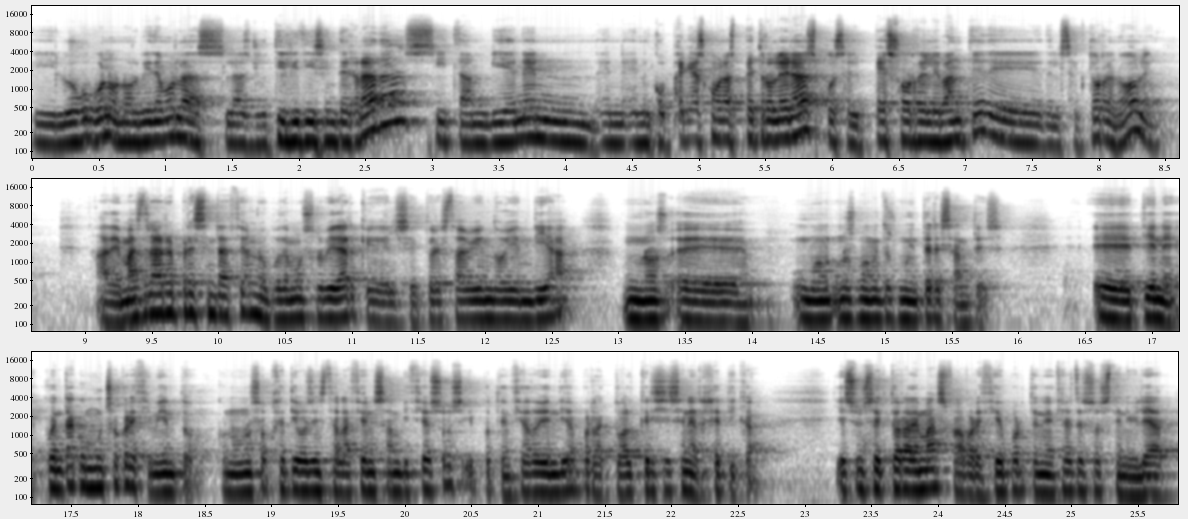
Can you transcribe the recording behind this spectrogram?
Y luego, bueno, no olvidemos las, las utilities integradas y también en, en, compañías como las petroleras, pues el peso relevante del sector renovable. Además de la representación, no podemos olvidar que el sector está viviendo hoy en día unos, eh, unos momentos muy interesantes. Eh, tiene, cuenta con mucho crecimiento, con unos objetivos de instalaciones ambiciosos y potenciado hoy en día por la actual crisis energética. Y es un sector además favorecido por tendencias de sostenibilidad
